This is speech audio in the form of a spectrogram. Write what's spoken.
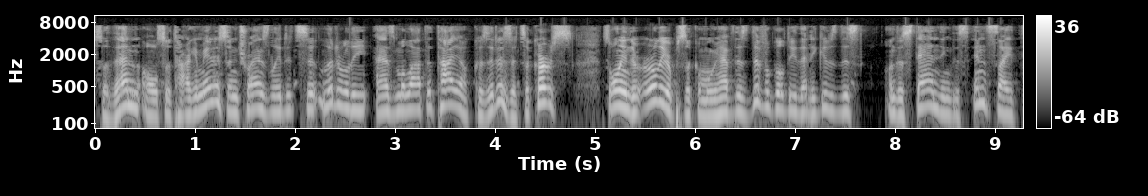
So then also Targum Yonason translated it literally as Malatataya, because it is, it's a curse. It's only in the earlier Pesukim we have this difficulty that he gives this understanding, this insight,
